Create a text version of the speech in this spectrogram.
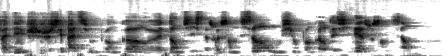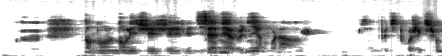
pas je sais pas si on peut encore euh, être dentiste à 70 ans ou si on peut encore dessiner à 70 ans. dans, dans, dans les, les 10 années à venir, voilà, c'est une petite projection.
